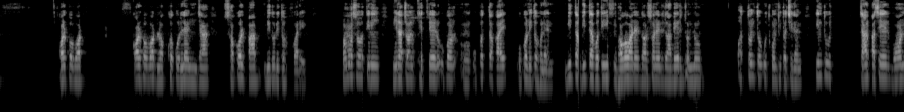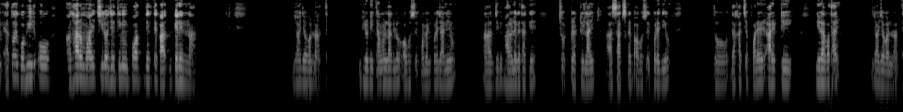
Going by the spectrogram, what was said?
কল্পবট কল্পবট লক্ষ্য করলেন যা সকল পাপ বিদূরিত করে। ক্রমশ তিনি নীলাচল ক্ষেত্রের উপর উপত্যকায় উপনীত হলেন। বিদ্যা, বিদ্যাপতি ভগবানের দর্শনের লাভের জন্য অত্যন্ত উৎকণ্ঠিত ছিলেন, কিন্তু চারপাশের বন এতই গভীর ও আধারময় ছিল যে তিনি পথ দেখতে পেলেন না। জয় জগন্নাথ। ভিডিওটি কেমন লাগল অবশ্যই কমেন্ট করে জানিও। আর যদি ভালো লেগে থাকে, ছোট্ট একটি লাইক আর সাবস্ক্রাইব অবশ্যই করে দিও। তো দেখাচ্ছে পরের আরেকটি নিরাপথায় জয় জগন্নাথ।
